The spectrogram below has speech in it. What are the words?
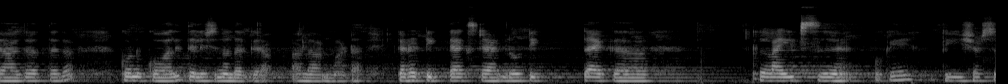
జాగ్రత్తగా కొనుక్కోవాలి తెలిసిన దగ్గర. అలా అన్నమాట. ఇక్కడ TikTok stand TikTok lights okay T shirts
